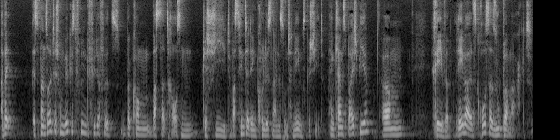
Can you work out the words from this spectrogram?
Aber es, man sollte schon möglichst früh ein Gefühl dafür bekommen, was da draußen geschieht, was hinter den Kulissen eines Unternehmens geschieht. Ein kleines Beispiel. Ähm, Rewe. Rewe als großer Supermarkt.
